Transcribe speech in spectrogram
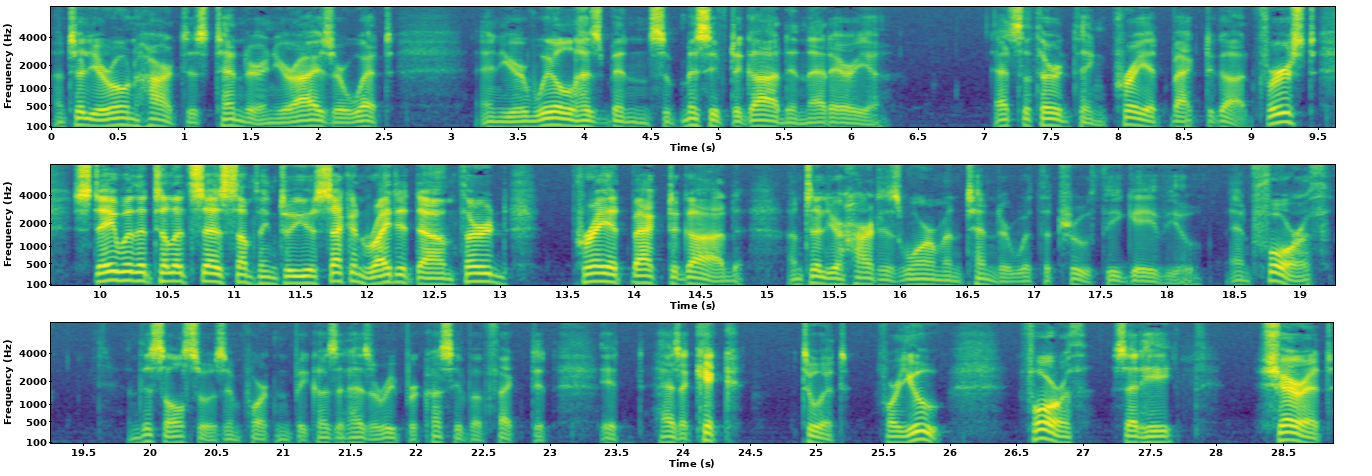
until your own heart is tender and your eyes are wet and your will has been submissive to God in that area. That's the third thing. Pray it back to God. First, stay with it till it says something to you. Second, write it down. Third, pray it back to God until your heart is warm and tender with the truth He gave you. And fourth, and this also is important because it has a repercussive effect, it, it has a kick to it for you. Fourth, said he, share it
